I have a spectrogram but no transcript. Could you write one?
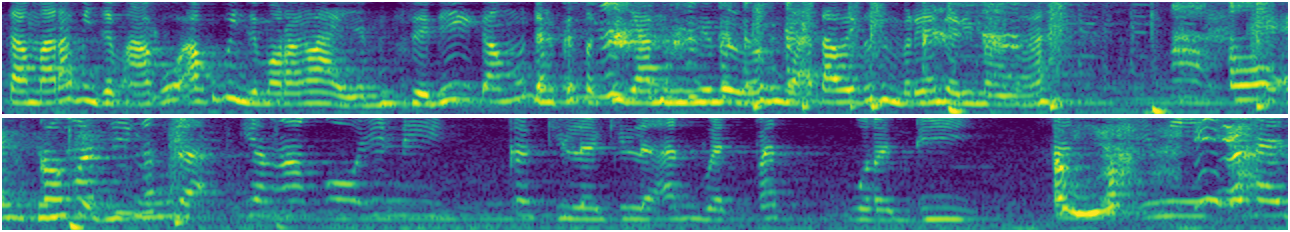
Tamara pinjam aku aku pinjam orang lain. Jadi kamu udah kesekian gitu loh. Nggak tahu itu sumbernya dari mana. Oh Kayak SMP masih gitu. inget gak yang aku ini kegila-gilaan buat pet Wadi Oh iya, ini kan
